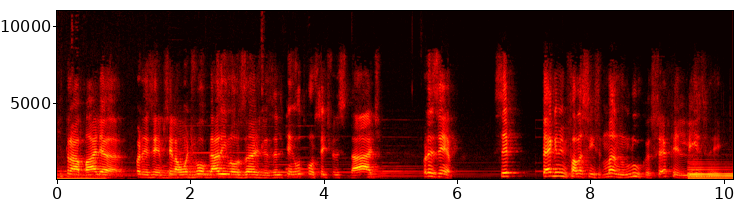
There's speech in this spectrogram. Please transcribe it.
que trabalha, por exemplo, sei lá, um advogado em Los Angeles, ele tem outro conceito de felicidade. Por exemplo, você pega e me fala assim, mano, Lucas, você é feliz, velho?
